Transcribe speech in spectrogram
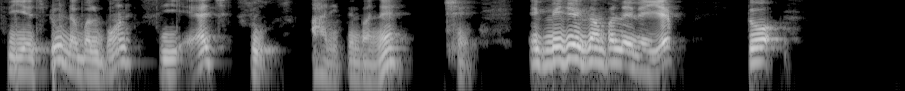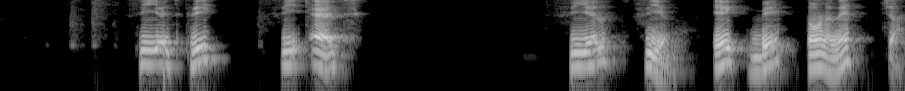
CH2 ડબલ બોન્ડ CH2 આ રીતે બને છે. એક બીજું એક્ઝામ્પલ લઈ લઈએ. તો CH3 CH Cl Cl એક, બે, ત્રણ અને ચાર.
